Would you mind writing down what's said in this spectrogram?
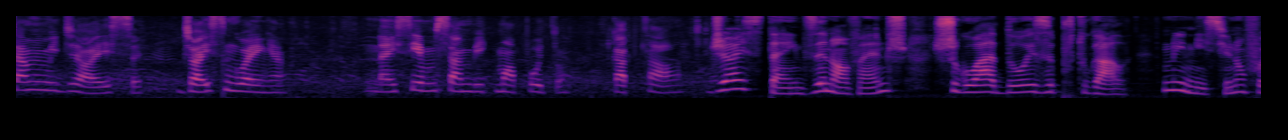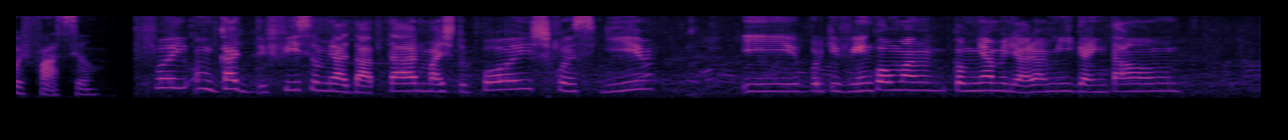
Chamo-me Joyce, Joyce Nguenha. Nasci em Moçambique, Maputo, capital. Joyce tem 19 anos, chegou há dois a Portugal. No início não foi fácil. Foi um bocado difícil me adaptar, mas depois consegui. E porque vim com, uma, com minha melhor amiga, então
